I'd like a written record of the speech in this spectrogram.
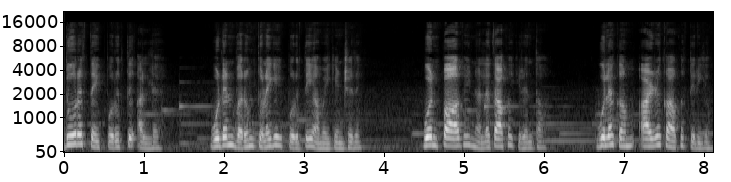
தூரத்தை பொறுத்து அல்ல. உடன் வரும் துணையை பொறுத்தே அமைகின்றது. உன் பாவை நல்லதாக இருந்தால் உலகம் அழகாக தெரியும்.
